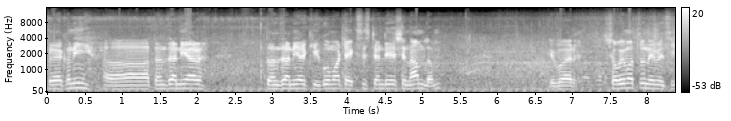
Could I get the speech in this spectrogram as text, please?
তো এখনই তানজানিয়ার তানজানিয়ার কিগোমা ট্যাক্সি স্ট্যান্ডে এসে নামলাম। এবার সবেমাত্র নেমেছি।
